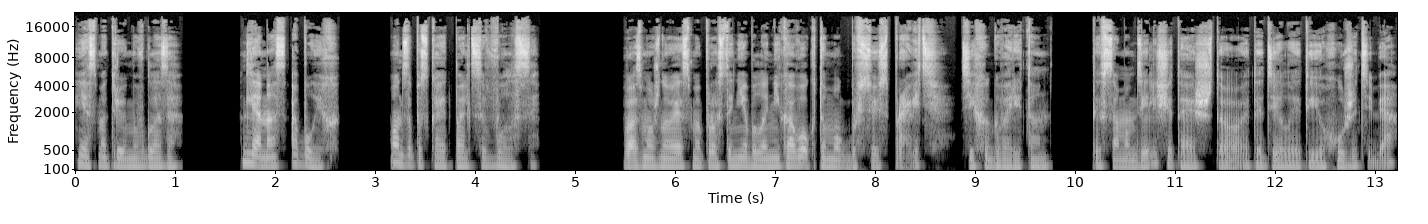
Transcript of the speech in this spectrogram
Я смотрю ему в глаза. Для нас обоих. Он запускает пальцы в волосы. «Возможно, у Эсмы просто не было никого, кто мог бы все исправить», — тихо говорит он. Ты в самом деле считаешь, что это делает ее хуже тебя?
